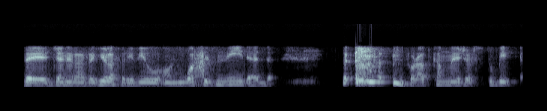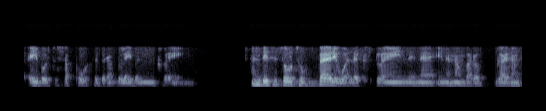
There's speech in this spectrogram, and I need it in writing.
the general regulatory view on what is needed for outcome measures to be able to support a drug labeling claim. And this is also very well explained in a, in a number of guidance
